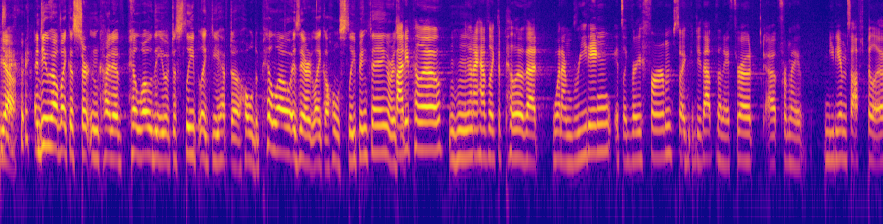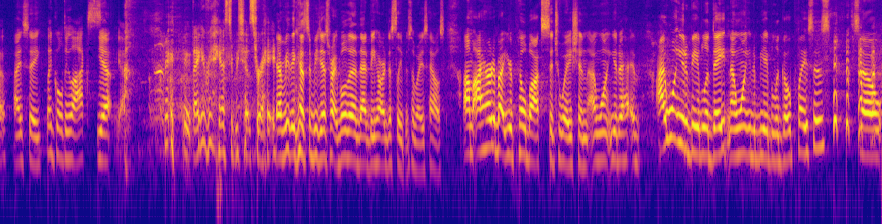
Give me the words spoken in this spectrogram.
Exactly. Yeah. And do you have like a certain kind of pillow that you have to sleep? Like, do you have to hold a pillow? Is there like a whole sleeping thing, or is body it... pillow? Mm-hmm. And then I have like the pillow that when I'm reading, it's like very firm, so I can do that. But then I throw it out for my medium soft pillow. I see. Like Goldilocks. Yeah. Yeah. like everything has to be just right. Everything has to be just right. Well, then that'd be hard to sleep at somebody's house. Um, I heard about your pillbox situation. I want you to have, I want you to be able to date, and I want you to be able to go places. so,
